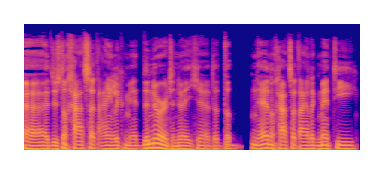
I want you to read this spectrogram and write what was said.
Eh, dus dan gaat ze uiteindelijk met de nerd, weet je. Dat, dat, nee, dan gaat ze uiteindelijk met die...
